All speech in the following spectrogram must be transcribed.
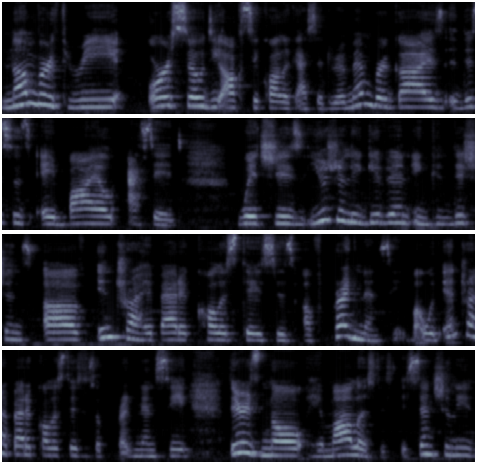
Number three, ursodeoxycholic acid. Remember, guys, this is a bile acid which is usually given in conditions of intrahepatic cholestasis of pregnancy. But with intrahepatic cholestasis of pregnancy, there is no hemolysis. Essentially,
